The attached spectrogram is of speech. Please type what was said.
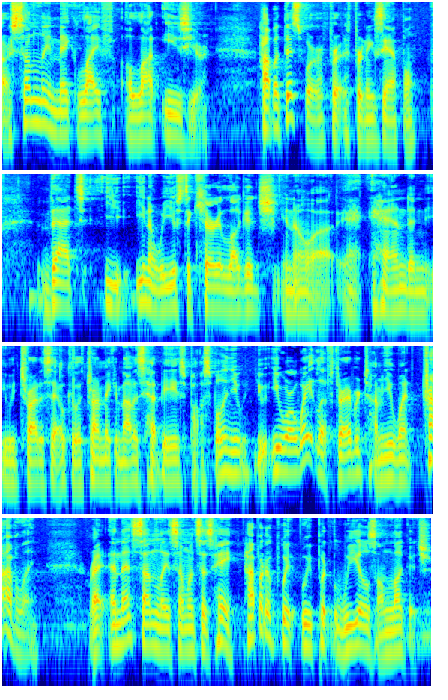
are suddenly make life a lot easier. How about this for, for, for an example? That you, you know, we used to carry luggage, you know, uh, hand, and you would try to say, okay, let's try to make it not as heavy as possible, and you you, you were a weightlifter every time you went traveling, right? And then suddenly someone says, hey, how about if we, we put wheels on luggage,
